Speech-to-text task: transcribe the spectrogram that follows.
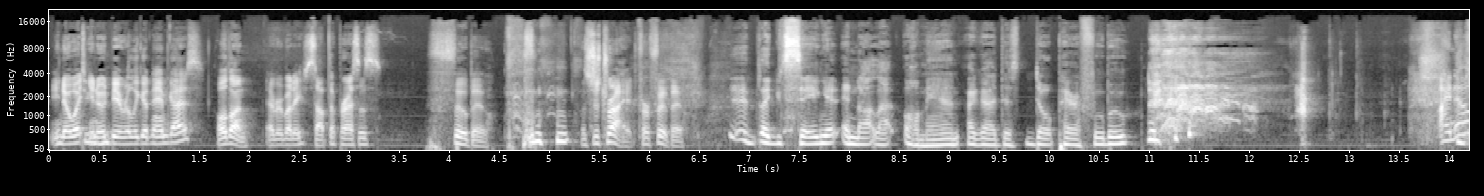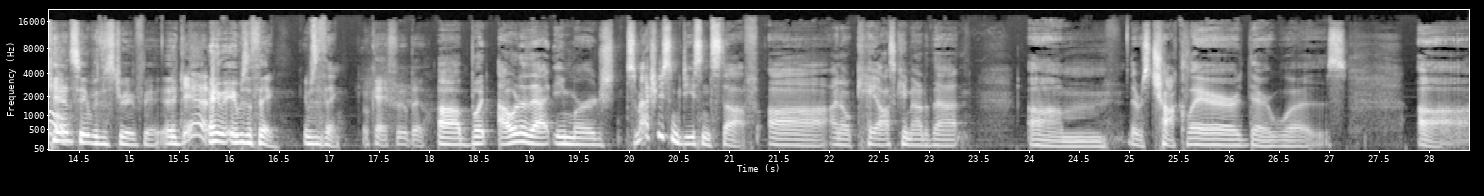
You know what? You know it'd be a really good name, guys? Hold on. Everybody, stop the presses. Fubu. Let's just try it for Fubu. It- like saying it and not laugh. Oh man, I got this dope pair of FUBU. I know. You can't say it with a straight face. Can't. Anyway, it was a thing. It was a thing. Okay, Fubu. Uh, but out of that emerged some actually some decent stuff. Uh, I know k-os came out of that. Um, there was Choclair. There was uh,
